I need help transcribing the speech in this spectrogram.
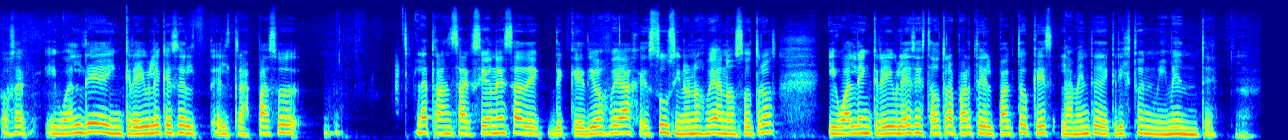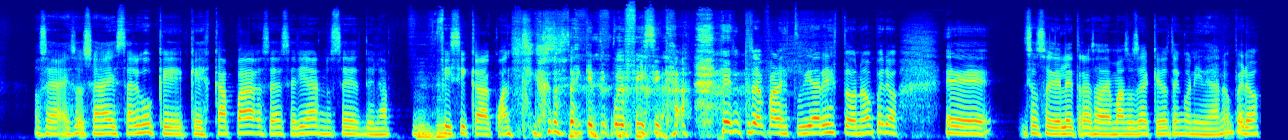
o sea, igual de increíble que es el, el traspaso, la transacción esa de, de, que Dios vea a Jesús y no nos vea a nosotros, igual de increíble es esta otra parte del pacto que es la mente de Cristo en mi mente. O sea, eso ya es algo que, que, escapa, o sea, sería, no sé, de la física cuántica, no sé qué tipo de física entra para estudiar esto, ¿no? Pero eh, yo soy de letras además, o sea, que no tengo ni idea, ¿no? Pero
